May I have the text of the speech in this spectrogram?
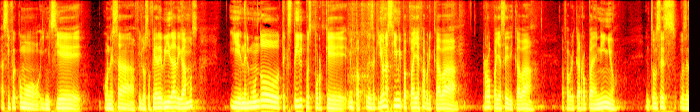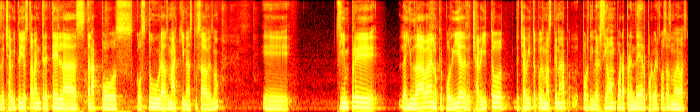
así fue como inicié con esa filosofía de vida, digamos, y en el mundo textil, pues porque mi desde que yo nací, mi papá ya fabricaba ropa, ya se dedicaba a fabricar ropa de niño. Entonces, pues desde chavito yo estaba entre telas, trapos, costuras, máquinas, tú sabes, ¿no? Eh, siempre le ayudaba en lo que podía desde chavito. De chavito, pues más que nada por diversión, por aprender, por ver cosas nuevas.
